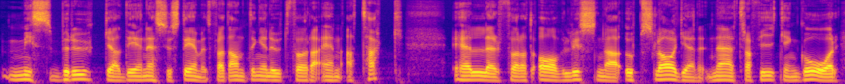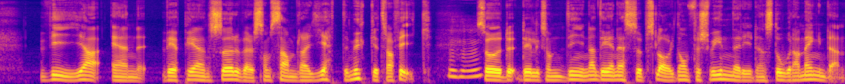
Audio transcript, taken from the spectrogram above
missbruka DNS-systemet för att antingen utföra en attack eller för att avlyssna uppslagen när trafiken går via en VPN-server som samlar jättemycket trafik. Mhm. Så det, det är liksom dina DNS-uppslag, de försvinner i den stora mängden.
